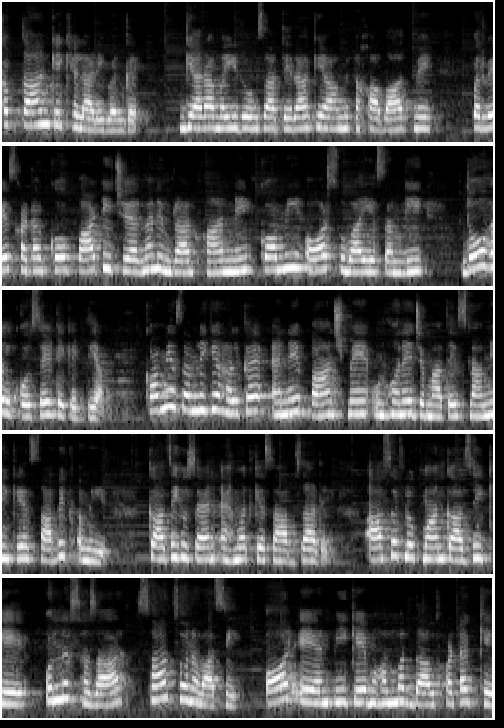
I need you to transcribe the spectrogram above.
कप्तान के खिलाड़ी बन गए। 11 मई 2013 के आम इंतबात में परवेज़ खटक को पार्टी चेयरमैन इमरान खान ने कौमी और सूबाई असम्बली दो हलकों से टिकट दिया। कौमी असम्बली के हल्का एन ए पाँच में उन्होंने जमात इस्लामी के सबक अमीर काजी हुसैन अहमद के साहबजादे, आसिफ लुकमान काजी के उन्नीस हज़ार सात सौ नवासी और ए एन पी के मोहम्मद दाऊद फटक के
